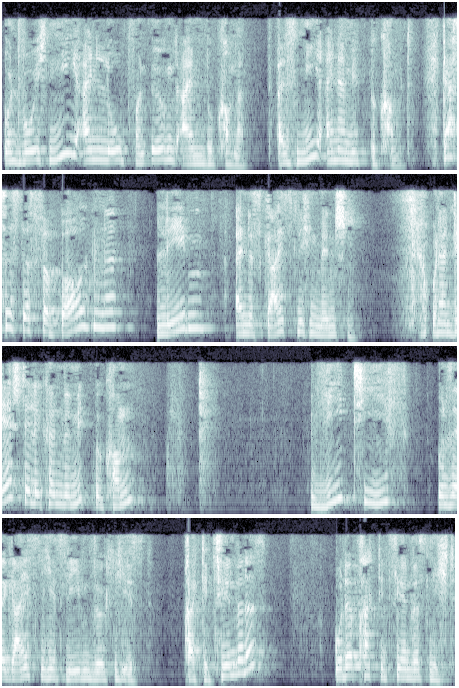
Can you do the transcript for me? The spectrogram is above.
und wo ich nie ein Lob von irgendeinem bekomme, weil es nie einer mitbekommt. Das ist das verborgene Leben eines geistlichen Menschen. Und an der Stelle können wir mitbekommen, wie tief unser geistliches Leben wirklich ist. Praktizieren wir das oder praktizieren wir es nicht?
